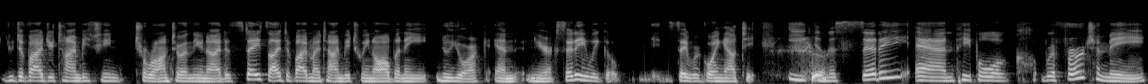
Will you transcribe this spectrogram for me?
you divide your time between Toronto and the United States. I divide my time between Albany, New York, and New York City. We go say we're going out to eat Sure. in the city, and people will c- refer to me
